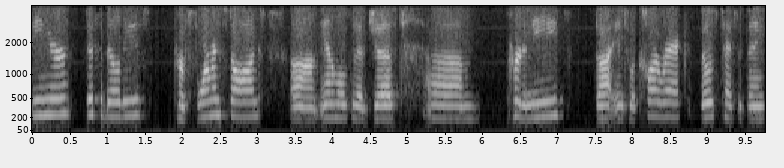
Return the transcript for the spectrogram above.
senior disabilities, performance dogs, um, animals that have just um, hurt a knee, got into a car wreck, those types of things,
